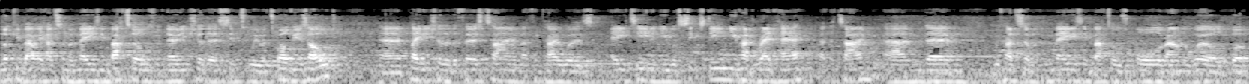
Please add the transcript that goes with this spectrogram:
Looking back, we had some amazing battles. We've known each other since we were 12 years old. Uh, played each other the first time, I think I was 18 and you were 16. You had red hair at the time, and um, we've had some amazing battles all around the world. But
